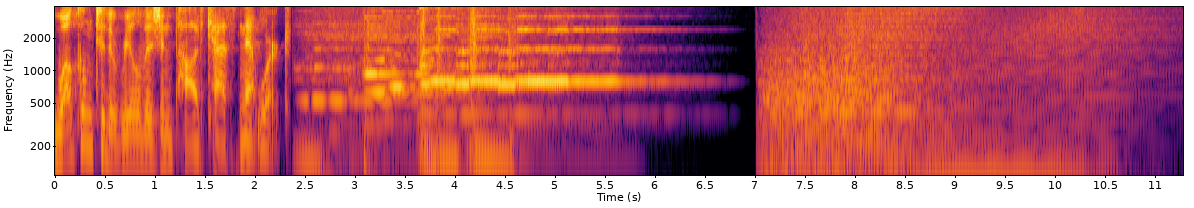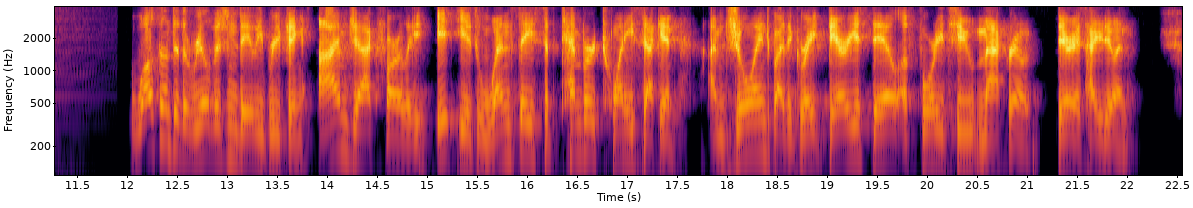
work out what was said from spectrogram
Welcome to the Real Vision Podcast Network. Welcome to the Real Vision Daily Briefing. I'm Jack Farley. It is Wednesday, September 22nd. I'm joined by the great Darius Dale of 42 Macro. Darius, how you doing?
